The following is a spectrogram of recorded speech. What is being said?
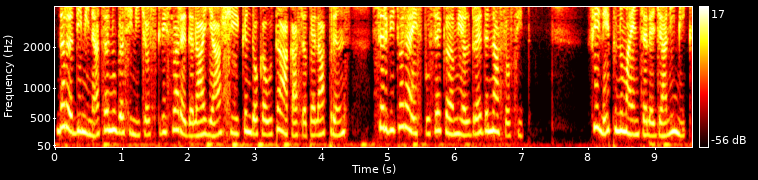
Dar dimineața nu găsi nicio scrisoare de la ea și, când o căută acasă pe la prânz, servitoarea îi spuse că Mildred n-a sosit. Filip nu mai înțelegea nimic.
